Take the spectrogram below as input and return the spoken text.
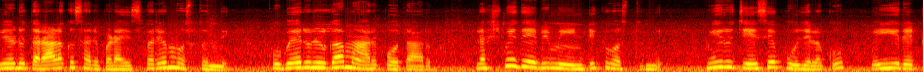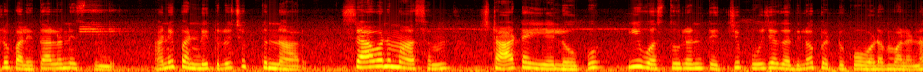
ఏడు తరాలకు సరిపడా ఐశ్వర్యం వస్తుంది. కుబేరులుగా మారిపోతారు. లక్ష్మీదేవి మీ ఇంటికి వస్తుంది. మీరు చేసే పూజలకు వెయ్యి రెట్లు ఫలితాలను ఇస్తుంది అని పండితులు చెప్తున్నారు. శ్రావణ మాసం స్టార్ట్ అయ్యేలోపు ఈ వస్తువులను తెచ్చి పూజ గదిలో పెట్టుకోవడం వలన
